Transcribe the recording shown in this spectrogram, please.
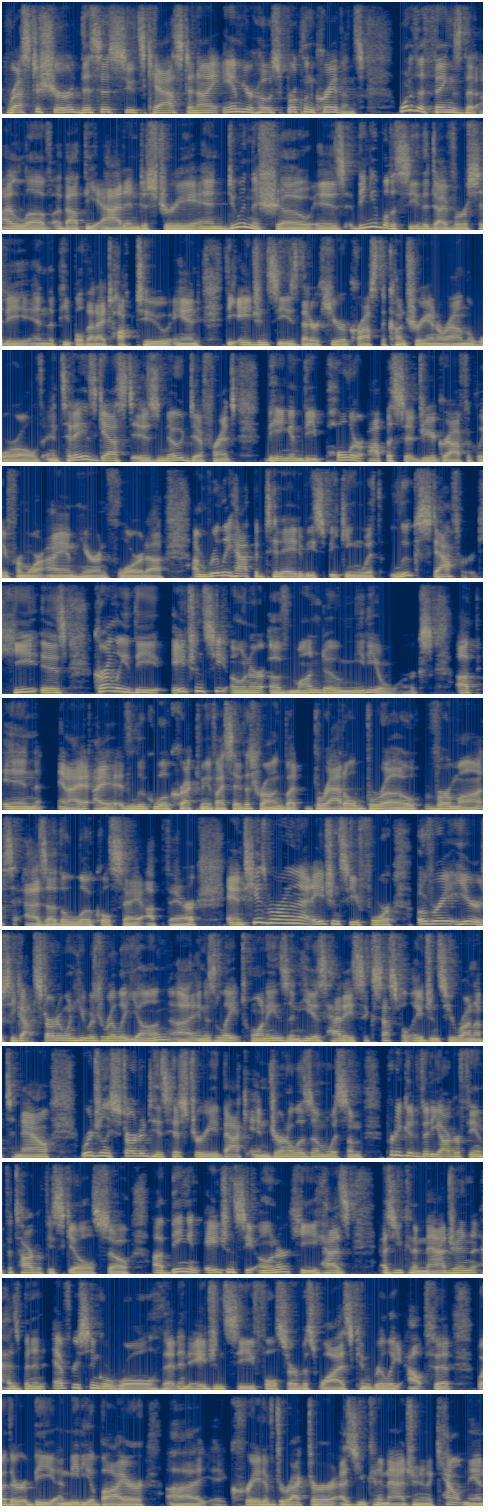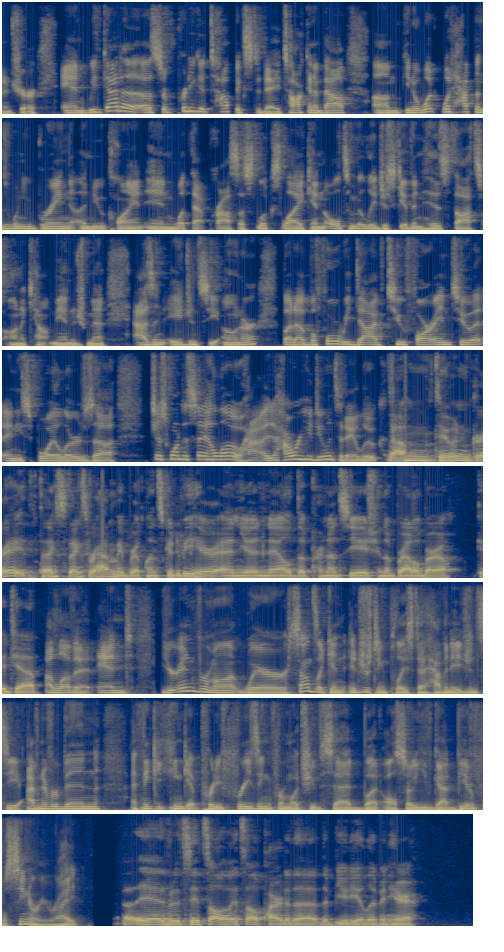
rest assured this is Suitscast, and I am your host, Brooklyn Cravens. One of the things that I love about the ad industry and doing the show is being able to see the diversity in the people that I talk to and the agencies that are here across the country and around the world. And today's guest is no different, being in the polar opposite geographically from where I am here in Florida. I'm really happy today to be speaking with Luke Stafford. He is currently the agency owner of Mondo Media Works up in, and I, I Luke will correct me if I say this wrong, but Brattleboro, Vermont as uh, the locals say up there. And he has been running that agency for over eight years. He got started when he was really young uh, in his late 20s, and he has had a successful agency run up to now. Originally started his history back in journalism with some pretty good videography and photography skills. So, uh, being an agency owner, he has, as you can imagine, has been in every single role that an agency, full service wise, can really outfit, whether it be a media buyer, uh, a creative director, as you can imagine, an account manager. And we've got a, a, some pretty good topics today, talking about um, you know what what happens when you bring a new client in, what that process looks like, and ultimately just given his thoughts on account management as an agency owner. But uh, before we dive too far into it, any spoilers? Uh, just wanted to say hello. How, how are you doing today, Luke? I'm doing great. Thanks. Thanks for having me, Brooklyn. It's good to be here, and you nailed the pronunciation of Brattleboro. Good job. I love it. And you're in Vermont, where sounds like an interesting place to have an agency. I've never been. I think it can get pretty freezing from what you've said, but also you've got beautiful scenery, right? Uh, yeah, but it's it's all it's all part of the the beauty of living here.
